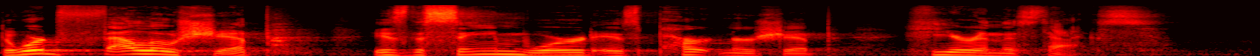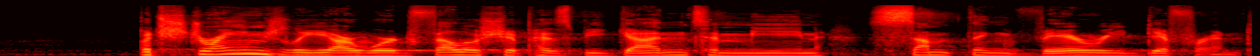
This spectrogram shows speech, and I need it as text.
The word fellowship is the same word as partnership here in this text. But strangely, our word fellowship has begun to mean something very different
